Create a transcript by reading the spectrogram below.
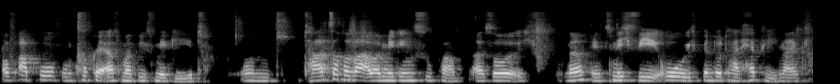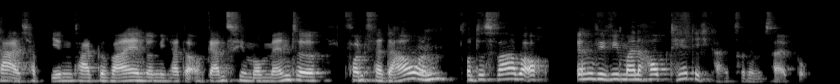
auf Abruf und gucke erstmal, wie es mir geht. Und Tatsache war aber, mir ging es super. Also ich, ne, jetzt nicht wie, oh, ich bin total happy. Nein, klar, ich habe jeden Tag geweint und ich hatte auch ganz viele Momente von Verdauen. Und das war aber auch irgendwie wie meine Haupttätigkeit zu dem Zeitpunkt.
